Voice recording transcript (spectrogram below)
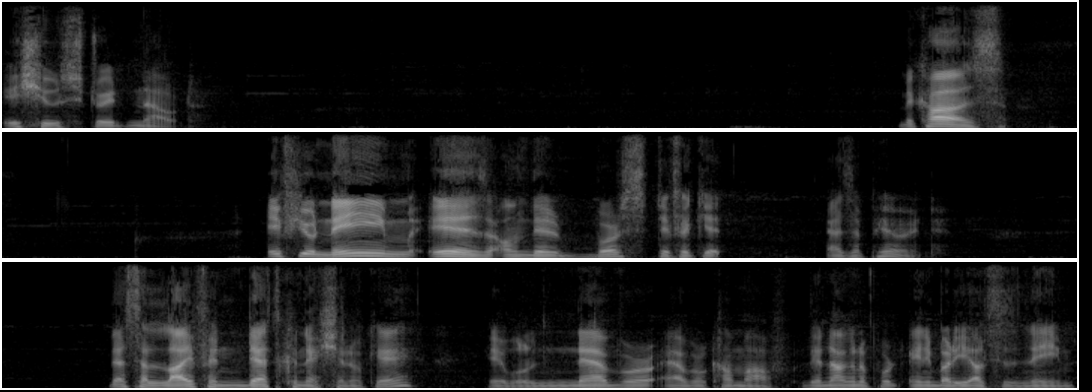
issue straightened out. Because if your name is on their birth certificate as a parent, that's a life and death connection, okay? It will never ever come off. They're not going to put anybody else's name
